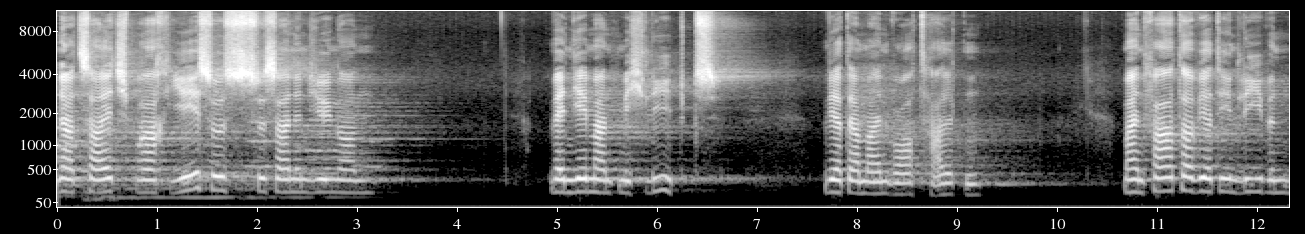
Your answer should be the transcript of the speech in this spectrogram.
jener Zeit sprach Jesus zu seinen Jüngern, wenn jemand mich liebt, wird er mein Wort halten. Mein Vater wird ihn lieben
